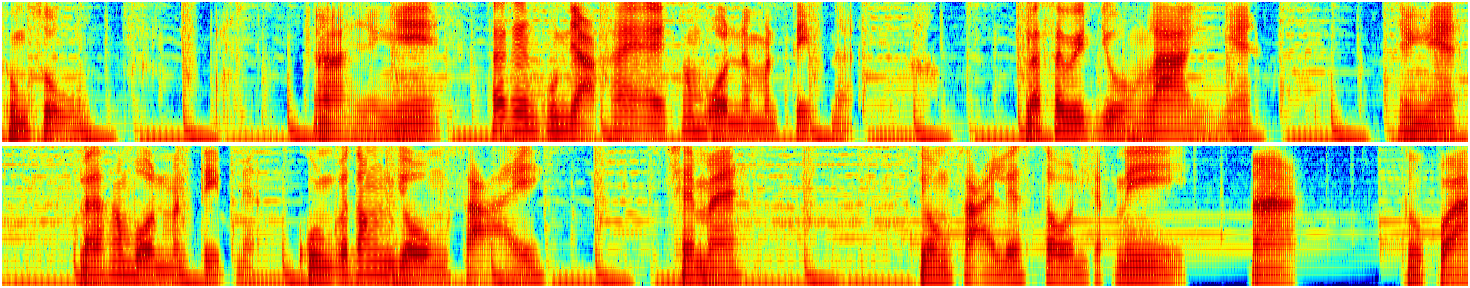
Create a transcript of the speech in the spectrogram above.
สูงสูงอะอย่างนี้ถ้าเกิดคุณอยากให้ไอข้างบนน่ะมันติดน่ะแล้วสวิตช์อยู่ข้างล่างอย่างเงี้ยอย่างเงี้ย แล้วข้างบนมันติดเนี่ย คุณก็ต้องโยงสายใช่ไหมโยงสายเลสโตนจากนี่อ่าถูกปะ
